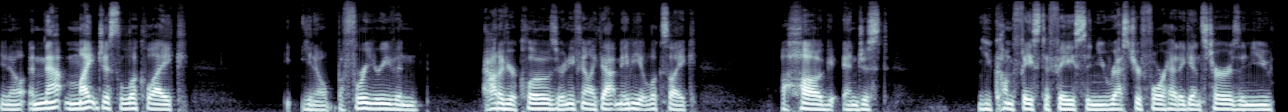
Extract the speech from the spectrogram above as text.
you know, and that might just look like, you know, before you're even out of your clothes or anything like that, maybe it looks like a hug and just you come face to face and you rest your forehead against hers and you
